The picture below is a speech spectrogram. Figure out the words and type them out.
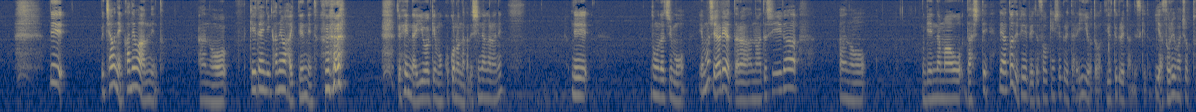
で「ちゃうねん。金はあんねん」と「あの携帯に金は入ってんねん」と。ちょ変な言い訳も心の中でしながらね。で友達も「いやもしあれやったらあの私があの現生を出してで後でペイペイと送金してくれたらいいよとかって言ってくれたんですけどいやそれはちょっと。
